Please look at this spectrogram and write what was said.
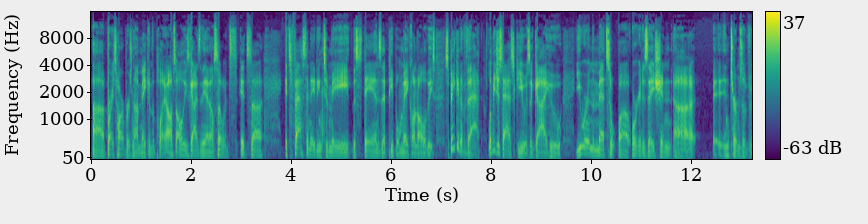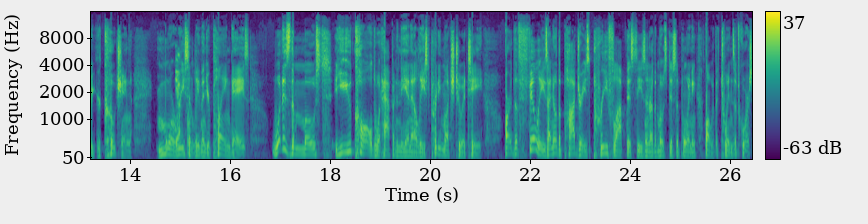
Uh, Bryce Harper's not making the playoffs. All these guys in the NL. So it's it's uh it's fascinating to me the stands that people make on all of these. Speaking of that, let me just ask you, as a guy who you were in the Mets uh, organization uh, in terms of your coaching more recently than your playing days. What is the most you, called what happened in the NL East pretty much to a T? Are the Phillies, I know the Padres pre flop this season are the most disappointing, along with the Twins, of course.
